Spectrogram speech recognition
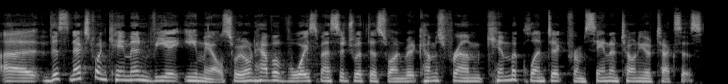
Uh, this next one came in via email, so we don't have a voice message with this one, but it comes from Kim McClintock from San Antonio, Texas.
